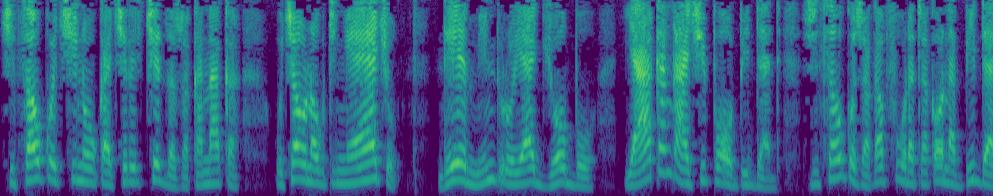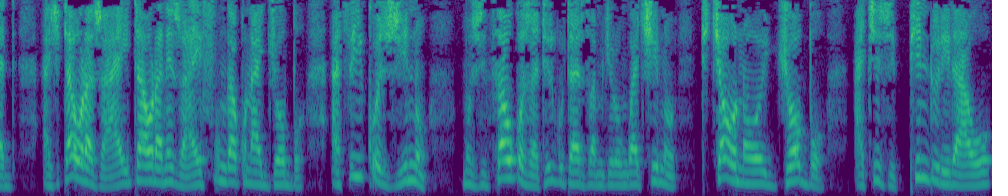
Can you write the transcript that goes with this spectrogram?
Chitsauko chino ukacherechedza zvakanaka uchaona kuti nyaya yacho ndeyemhinduro yajobho yaakanga achipawo bhidhadhi. Zvitsauko zvakapfuura takaona bhidhadhi achitaura zvaaitaura nezvaaifunga kuna jobho. Asi iko zvino muzvitsauko zvatiri kutarisa muchirongwa chino tichaonawo jobho achizvipindurirawo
